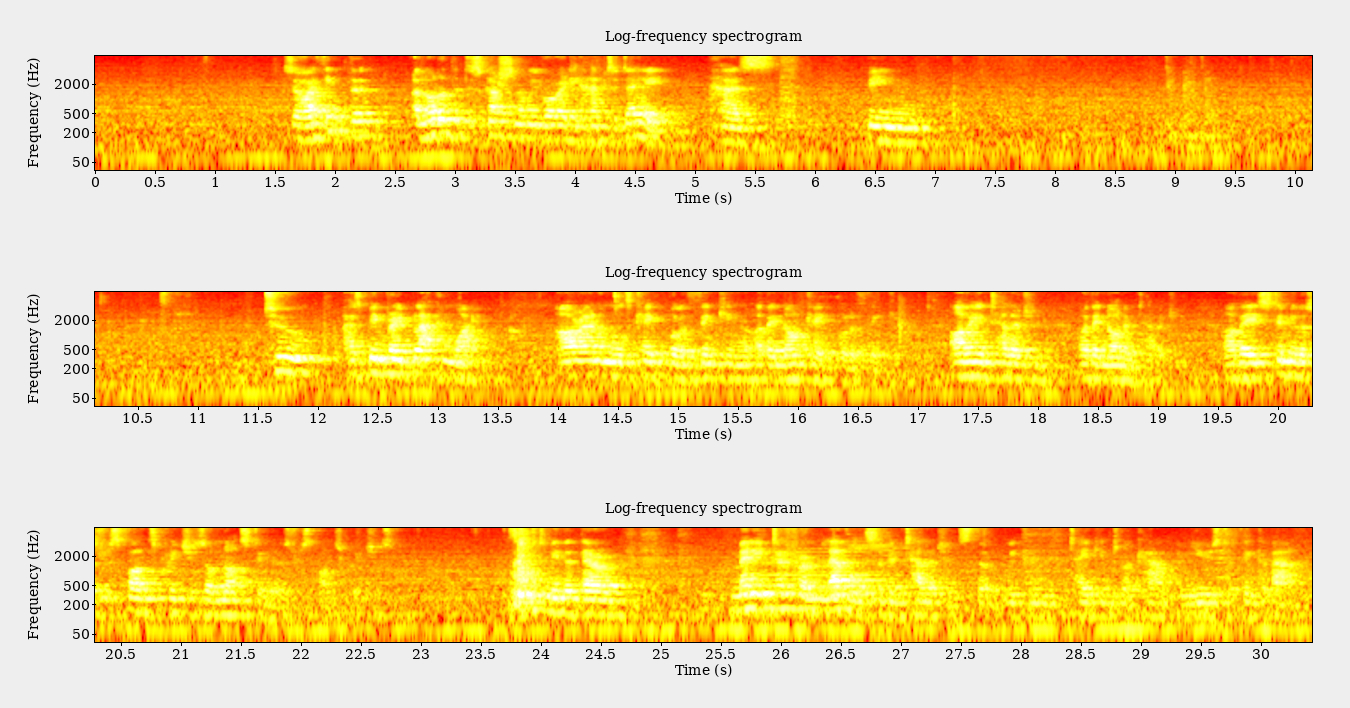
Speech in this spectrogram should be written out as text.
So I think that a lot of the discussion that we've already had today has been too, has been very black and white. Are animals capable of thinking? Are they not capable of thinking? Are they intelligent? Are they not intelligent? Are they stimulus response creatures or not stimulus response creatures? It seems to me that there are many different levels of intelligence that we can take into account and use to think about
